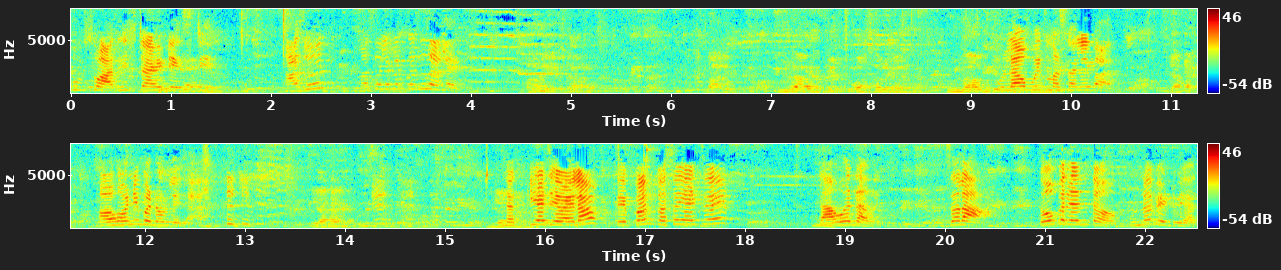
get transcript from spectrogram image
खूप स्वादिष्ट आहे टेस्टी अजून? मसाले भात कसं झालंय? पुलाव विथ मसाले पुलाव पुलाव विथ मसाले भात. अहोनी बनवलेला. नक्की या जेवायला. ते पण कसं यायचंय? धावत धावत. चला तोपर्यंत पुन्हा भेटूयात.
